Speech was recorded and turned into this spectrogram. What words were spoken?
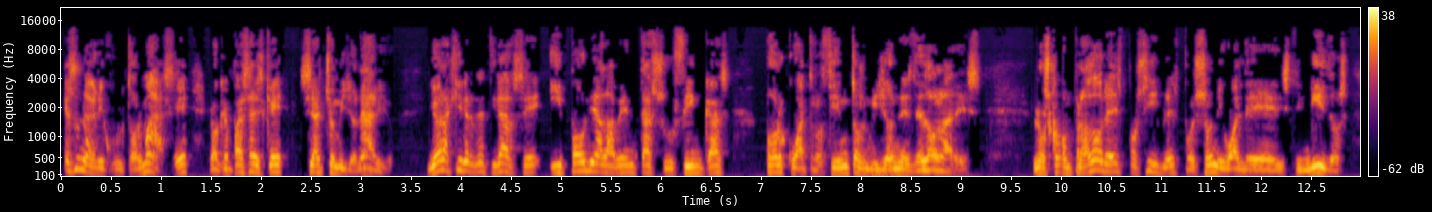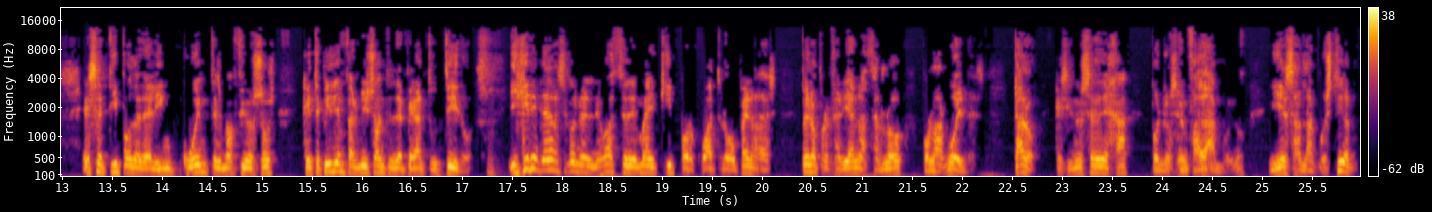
Es un agricultor más, ¿eh? Lo que pasa es que se ha hecho millonario y ahora quiere retirarse y pone a la venta sus fincas por 400 millones de dólares. Los compradores posibles pues son igual de distinguidos, ese tipo de delincuentes mafiosos que te piden permiso antes de pegarte un tiro y quieren quedarse con el negocio de Mikey por cuatro perras, pero preferían hacerlo por las buenas. Claro, que si no se deja, pues nos enfadamos, ¿no? Y esa es la cuestión.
